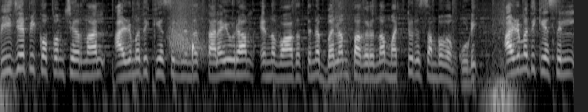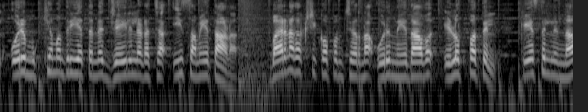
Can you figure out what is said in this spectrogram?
ബി ജെ പിക്കൊപ്പം ചേർന്നാൽ അഴിമതി കേസിൽ നിന്ന് തലയൂരാം എന്ന വാദത്തിന് ബലം പകരുന്ന മറ്റൊരു സംഭവം കൂടി. അഴിമതി കേസിൽ ഒരു മുഖ്യമന്ത്രിയെ തന്നെ ജയിലിലടച്ച ഈ സമയത്താണ് ഭരണകക്ഷിക്കൊപ്പം ചേർന്ന ഒരു നേതാവ് എളുപ്പത്തിൽ കേസിൽ നിന്ന്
